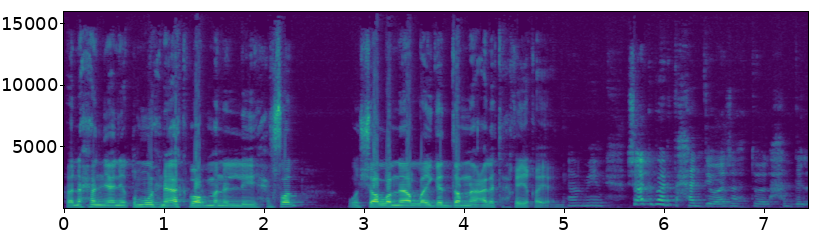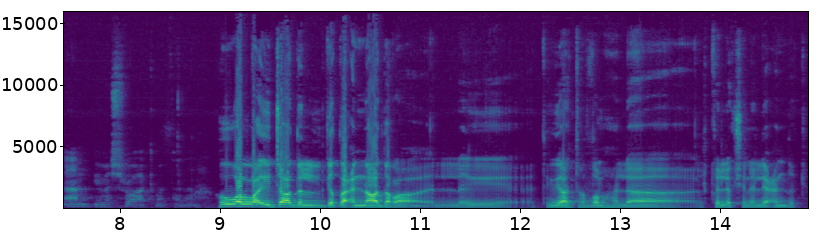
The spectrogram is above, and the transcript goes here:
فنحن يعني طموحنا أكبر من اللي حصل وإن شاء الله إن الله يقدرنا على تحقيقه يعني. آمين. شو أكبر تحدي واجهته لحد الآن بمشروعك مثلا؟ هو والله إيجاد القطع النادرة اللي تقدر تنظمها للكولكشن اللي عندك.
